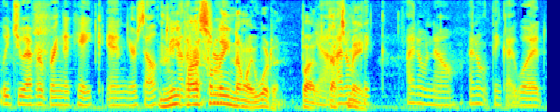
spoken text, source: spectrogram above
Would you ever bring a cake in yourself? Me personally, restaurant? no, I wouldn't. But yeah, that's I don't me. think I don't know. I don't think I would.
